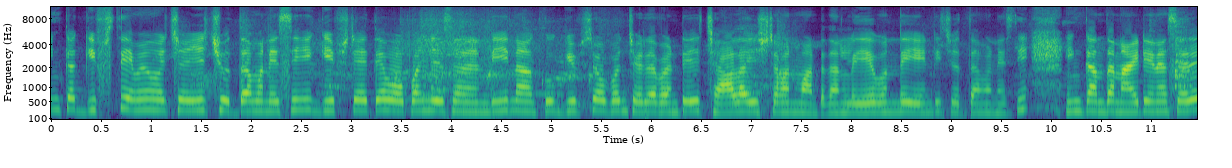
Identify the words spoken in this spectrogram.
ఇంకా గిఫ్ట్స్ ఏమేమి వచ్చాయి చూద్దామనేసి గిఫ్ట్స్ అయితే ఓపెన్ చేశానండి. నాకు గిఫ్ట్స్ ఓపెన్ చేయడం అంటే చాలా ఇష్టం అనమాట దానిలో ఏముంది ఏంటి చూద్దామనేసి ఇంకంత నైట్ అయినా సరే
